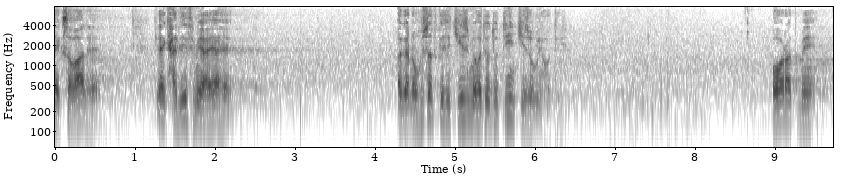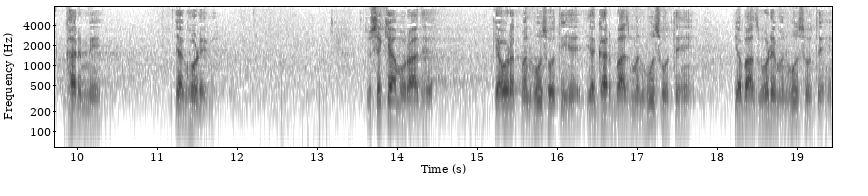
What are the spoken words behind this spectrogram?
ایک سوال ہے کہ ایک حدیث میں آیا ہے، اگر نحوست کسی چیز میں ہوتی تو تین چیزوں میں ہوتی۔ عورت میں، گھر میں یا گھوڑے میں۔ تو اسے کیا مراد ہے کہ عورت منحوس ہوتی ہے یا گھر بعض منحوس ہوتے ہیں یا بعض گھوڑے منحوس ہوتے ہیں؟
